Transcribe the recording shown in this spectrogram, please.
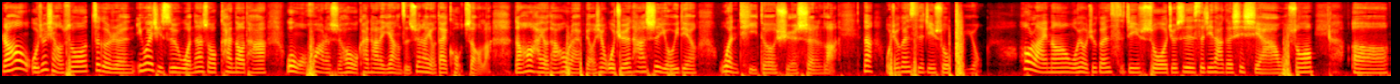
然后我就想说，这个人，因为其实我那时候看到他问我话的时候，我看他的样子，虽然有戴口罩啦，然后还有他后来表现，我觉得他是有一点问题的学生啦。那我就跟司机说不用。后来呢，我有去跟司机说，就是司机大哥，谢谢啊。我说，呃，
